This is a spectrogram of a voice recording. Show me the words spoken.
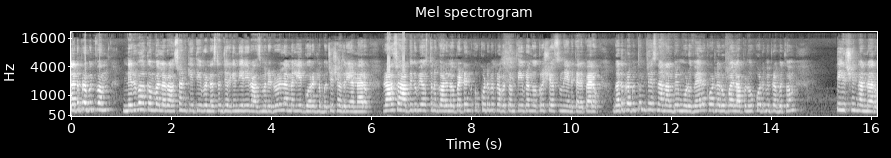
గత ప్రభుత్వం నిర్వాహకం వల్ల రాష్ట్రానికి తీవ్ర నష్టం జరిగింది అని రాజమండ్రి రూరల్ ఎమ్మెల్యే గోరెట్ల బొచ్చి చౌదరి అన్నారు. రాష్ట్ర ఆర్థిక వ్యవస్థను గాడిలో పెట్టేందుకు కూటమి ప్రభుత్వం తీవ్రంగా కృషి చేస్తుంది అని తెలిపారు. గత ప్రభుత్వం చేసిన నలభై మూడు వేల కోట్ల రూపాయల అప్పును కూటమి ప్రభుత్వం తీర్చిందన్నారు.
